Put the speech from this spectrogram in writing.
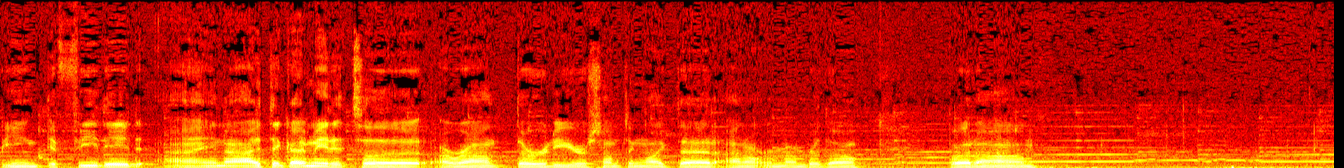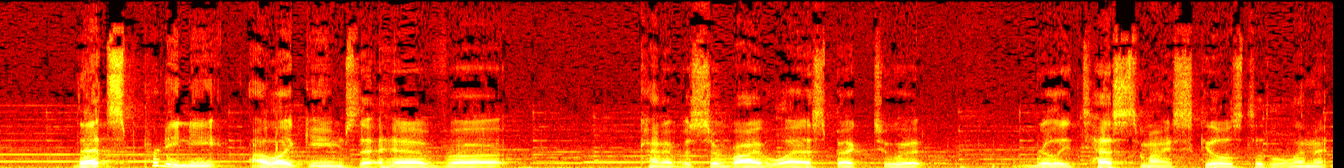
being defeated. And I think I made it to around 30 or something like that. I don't remember though. But um, that's pretty neat. I like games that have uh, kind of a survival aspect to it. Really test my skills to the limit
